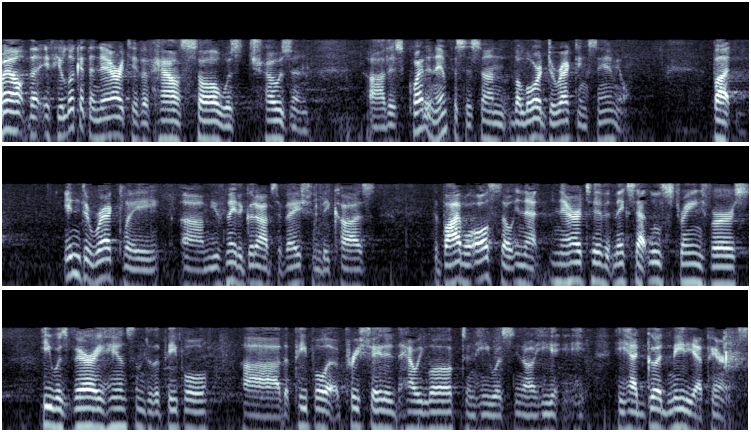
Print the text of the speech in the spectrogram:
Well, the, if you look at the narrative of how Saul was chosen, uh, there's quite an emphasis on the Lord directing Samuel. But indirectly, um, you've made a good observation because the Bible also, in that narrative, it makes that little strange verse. He was very handsome to the people. Uh, the people appreciated how he looked, and he was, you know, he, he, he had good media appearance.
